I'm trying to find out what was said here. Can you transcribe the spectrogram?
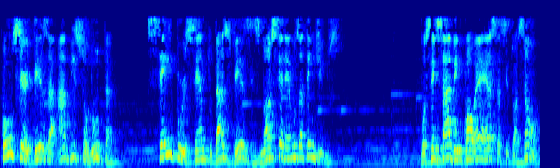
com certeza absoluta, 100% das vezes nós seremos atendidos. Vocês sabem qual é essa situação?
